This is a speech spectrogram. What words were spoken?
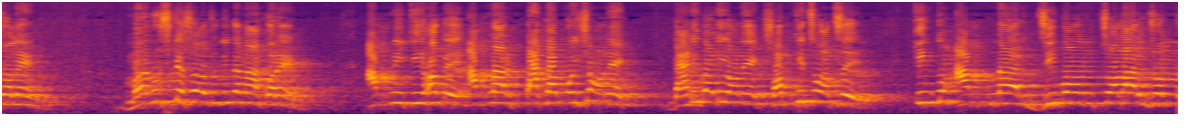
চলেন, মানুষকে সহযোগিতা না করেন, আপনি কি হবে? আপনার টাকা পয়সা অনেক, গাড়ি বাড়ি অনেক, সবকিছু আছে, কিন্তু আপনার জীবন চলার জন্য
